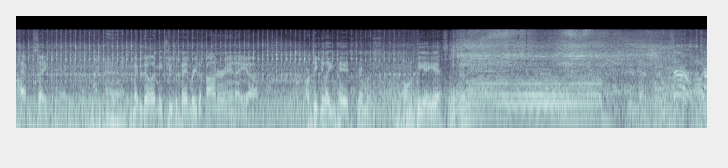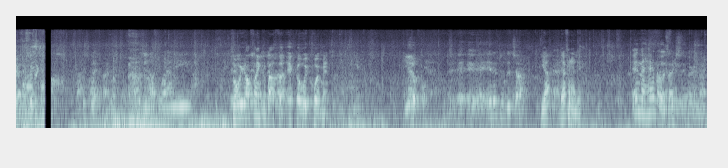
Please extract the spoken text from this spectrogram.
I have to say. Maybe they'll let me choose a bed definer and a uh, articulating hedge trimmers on the PAS. So what y'all think about the Echo equipment? Beautiful. It, it, it'll do the job. Yeah, definitely. And the handle is actually very nice.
